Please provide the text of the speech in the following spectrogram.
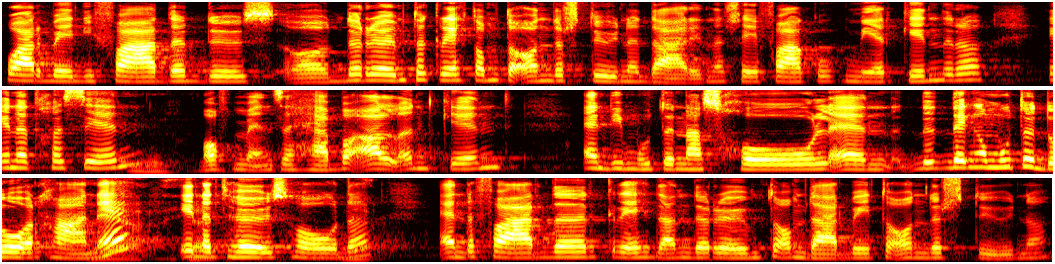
Waarbij die vader dus uh, de ruimte krijgt om te ondersteunen daarin. Er zijn vaak ook meer kinderen in het gezin, mm -hmm. of mensen hebben al een kind. En die moeten naar school en de dingen moeten doorgaan hè, in ja. het huishouden. Ja. En de vader krijgt dan de ruimte om daarbij te ondersteunen.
